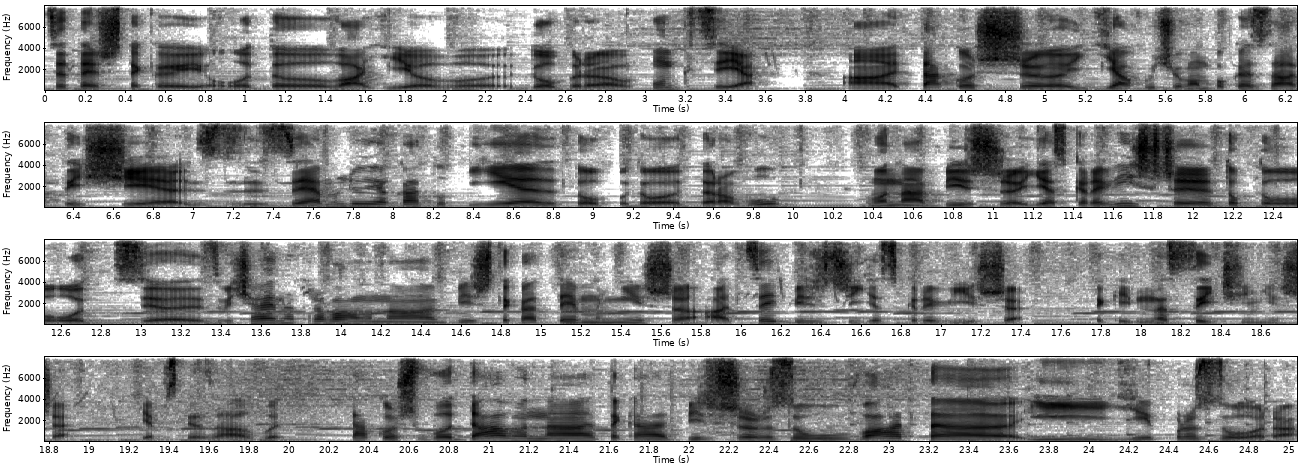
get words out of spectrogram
Це теж такий от е, лагів добра функція. А також е, я хочу вам показати ще землю, яка тут є, тобто траву. Вона більш яскравіша, тобто, от е, звичайна трава, вона більш така темніша, а це більш яскравіше, такий насиченіше, я б сказав би. Також вода, вона така більш розувата і є прозора.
